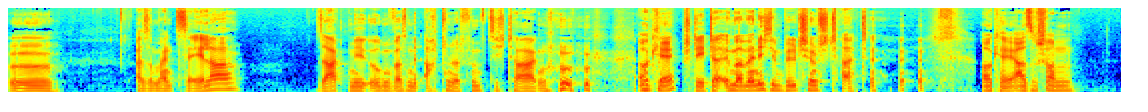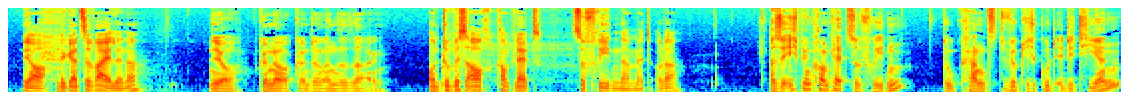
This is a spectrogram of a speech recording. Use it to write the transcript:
Hm. Also mein Zähler sagt mir irgendwas mit 850 Tagen. okay. Steht da immer, wenn ich den Bildschirm starte. okay, also schon ja, eine ganze Weile, ne? Ja, genau, könnte man so sagen. Und du bist auch komplett zufrieden damit, oder? Also ich bin komplett zufrieden. Du kannst wirklich gut editieren.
